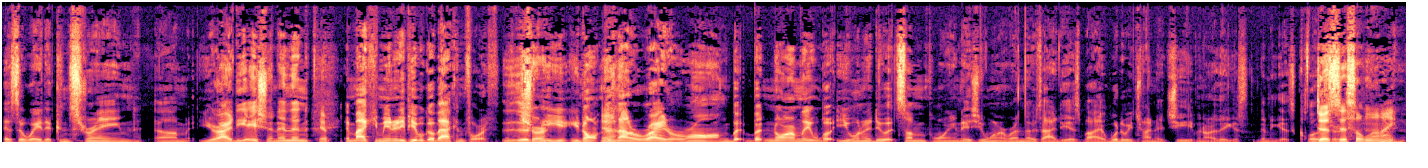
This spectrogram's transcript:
as a way to constrain um, your ideation. And then yep. in my community, people go back and forth. There's, sure. you, you don't. Yeah. There's not a right or wrong, but but normally what you want to do at some point is you want to run those ideas by what are we trying to achieve, and are they going to get closer? Does this align?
